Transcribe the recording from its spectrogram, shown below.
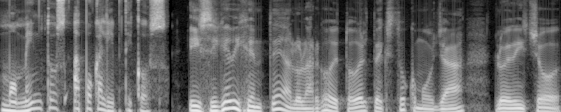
Momentos apocalípticos. Y sigue vigente a lo largo de todo el texto, como ya lo he dicho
